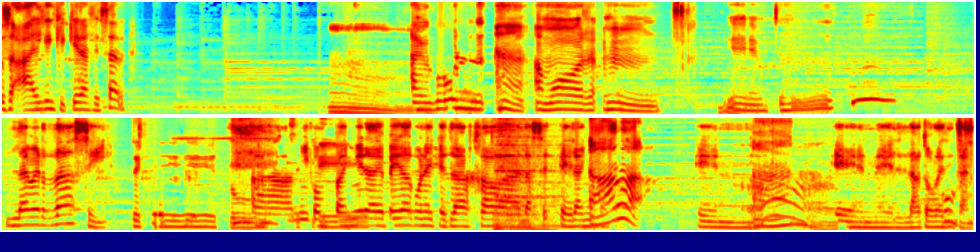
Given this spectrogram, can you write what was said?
o sea, a alguien que quieras besar. Mm. Algún amor. mm, eh, mm, La verdad sí. A mi compañera de pega con el que trabajaba la el año Ah. pasado en, en el- la Torre Titán.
